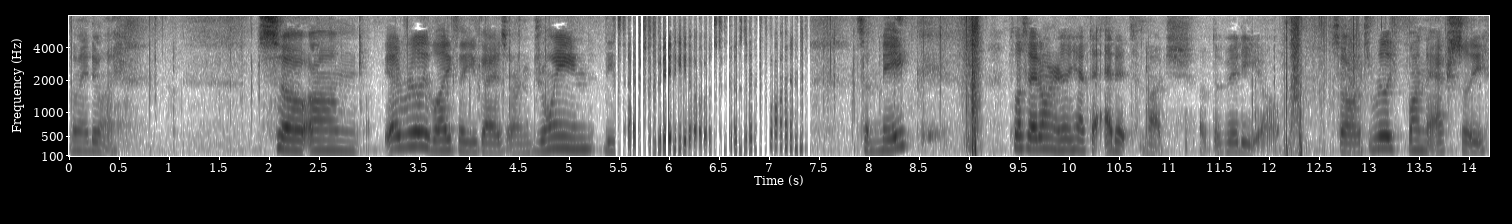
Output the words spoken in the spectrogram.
What am I doing? So, um, I really like that you guys are enjoying these types of videos because they're fun to make. Plus, I don't really have to edit much of the video. So, it's really fun to actually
